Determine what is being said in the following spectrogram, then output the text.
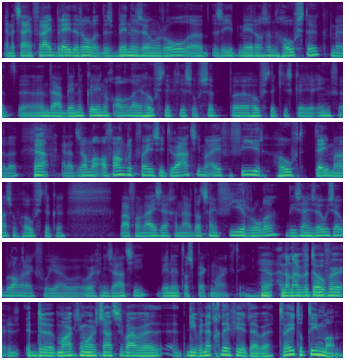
En het zijn vrij brede rollen. Dus binnen zo'n rol eh, zie je het meer als een hoofdstuk. Met, eh, en daarbinnen kun je nog allerlei hoofdstukjes of sub-hoofdstukjes kun je invullen. Ja. En dat is allemaal afhankelijk van je situatie, maar even vier hoofdthema's of hoofdstukken. Waarvan wij zeggen, nou dat zijn vier rollen. Die zijn sowieso belangrijk voor jouw eh, organisatie binnen het aspect marketing. Ja, en dan hebben we het over de marketingorganisaties waar we, die we net gedefinieerd hebben. Twee tot tien man.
